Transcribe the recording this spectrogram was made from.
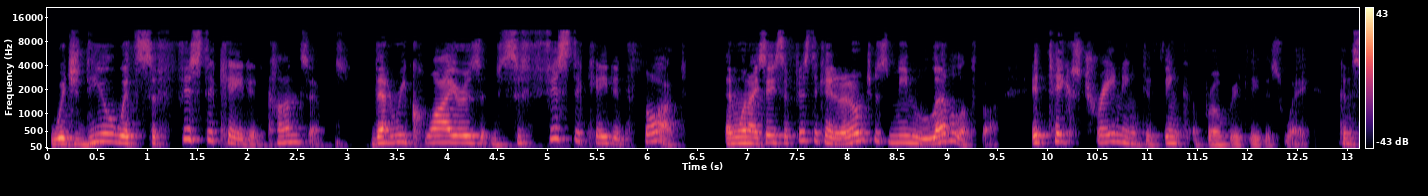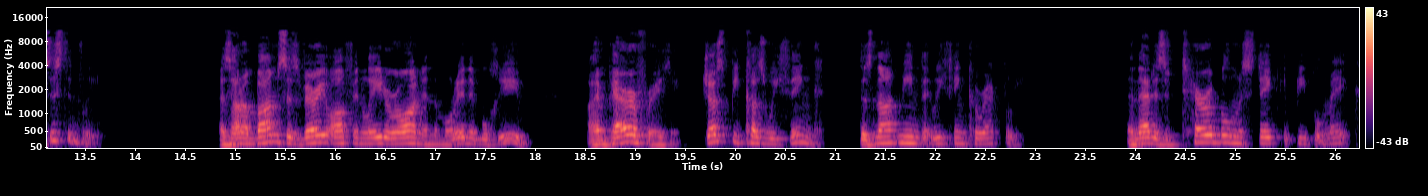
which deal with sophisticated concepts that requires sophisticated thought. And when I say sophisticated, I don't just mean level of thought. It takes training to think appropriately this way, consistently. As Harambam says very often later on in the Moreh Nebuchim, I'm paraphrasing, just because we think does not mean that we think correctly. And that is a terrible mistake that people make,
